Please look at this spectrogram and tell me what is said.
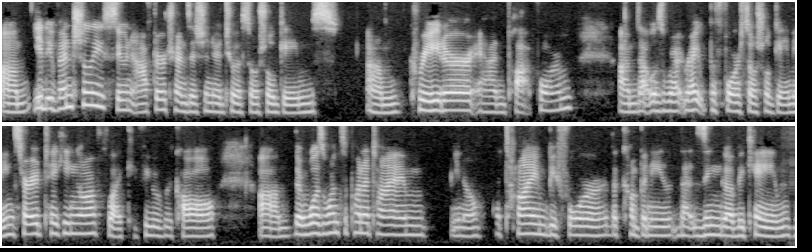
Um, it eventually, soon after, transitioned into a social games um, creator and platform. Um, that was right, right before social gaming started taking off. Like if you recall, um, there was once upon a time you know a time before the company that Zynga became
